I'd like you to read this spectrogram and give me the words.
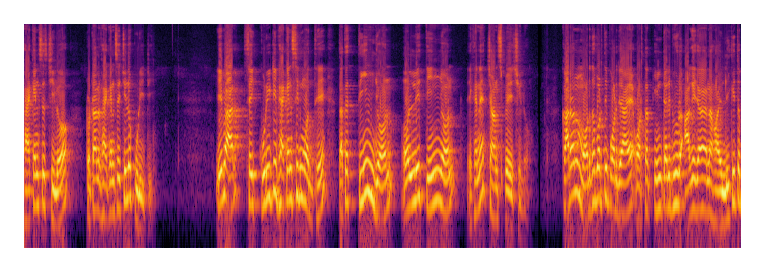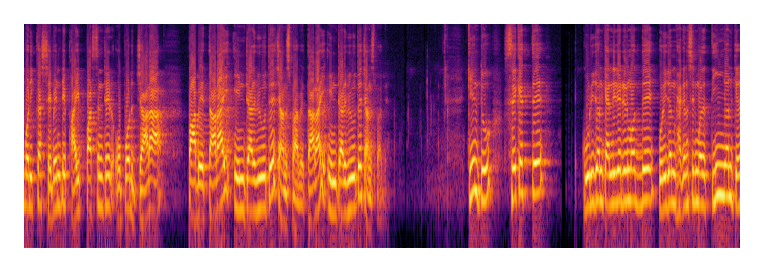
ভ্যাকেন্সি ছিল টোটাল ভ্যাকেন্সি ছিল কুড়িটি। এবার সেই কুড়িটি ভ্যাকেন্সির মধ্যে তাতে তিনজন অনলি তিনজন এখানে চান্স পেয়েছিল। কারণ মধ্যবর্তী পর্যায়ে, অর্থাৎ ইন্টারভিউর আগে জানানো হয়, লিখিত পরীক্ষা সেভেন্টি ফাইভ পার্সেন্টের ওপর যারা পাবে, তারাই ইন্টারভিউতে চান্স পাবে, তারাই ইন্টারভিউতে চান্স পাবে। কিন্তু সেক্ষেত্রে কুড়ি জন ক্যান্ডিডেটের মধ্যে কুড়ি জন ভ্যাকেন্সির মধ্যে তিনজনকে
